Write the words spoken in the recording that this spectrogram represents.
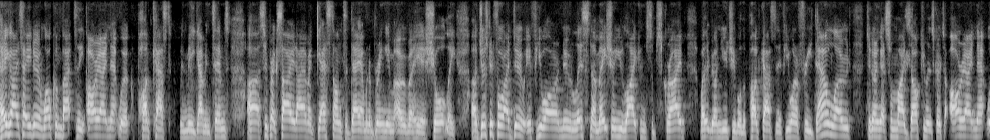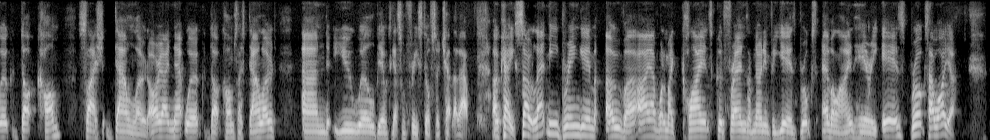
Hey guys, how you doing? Welcome back to the REI Network podcast with me, Gavin Timms. Uh, super excited. I have a guest on today. I'm going to bring him over here shortly. Uh, just before I do, if you are a new listener, make sure you like and subscribe, whether it be on YouTube or the podcast. And if you want a free download to go and get some of my documents, go to reinetwork.com slash download, reinetwork.com slash download and you will be able to get some free stuff. So check that out. Okay, so let me bring him over. I have one of my clients, good friends. I've known him for years, Brooks Everline. Here he is. Brooks, how are you?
